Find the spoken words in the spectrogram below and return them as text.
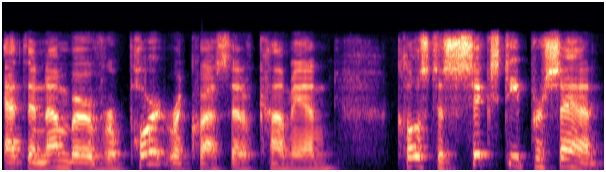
at the number of report requests that have come in, close to 60%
